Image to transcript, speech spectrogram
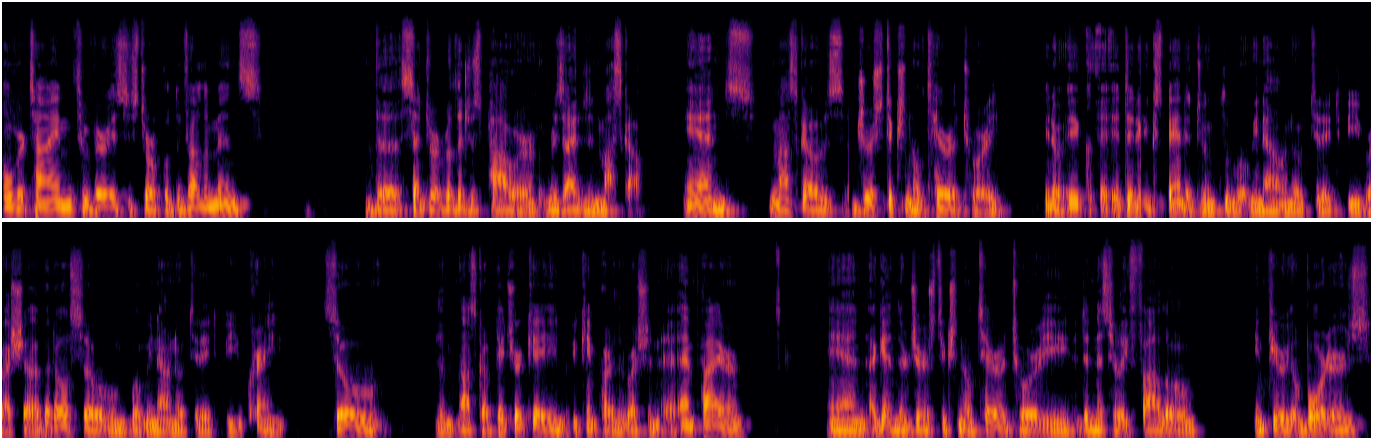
over time, through various historical developments, the center of religious power resided in Moscow. And Moscow's jurisdictional territory, you know, it, it did expand it to include what we now know today to be Russia, but also what we now know today to be Ukraine. So the Moscow Patriarchate became part of the Russian Empire. And again, their jurisdictional territory didn't necessarily follow imperial borders.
